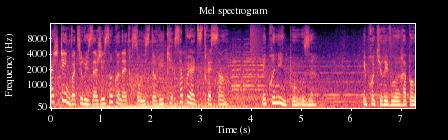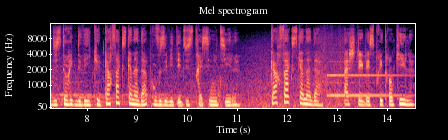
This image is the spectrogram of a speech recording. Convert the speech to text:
Acheter une voiture usagée sans connaître son historique, ça peut être stressant. Mais prenez une pause. Et procurez-vous un rapport d'historique de véhicule Carfax Canada pour vous éviter du stress inutile. Carfax Canada. Achetez l'esprit tranquille.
